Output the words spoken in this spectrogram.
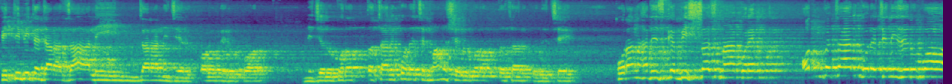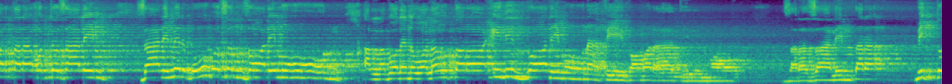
পৃথিবীতে যারা জালিম, যারা নিজের কলবের উপর, নিজের উপর অত্যাচার করেছে, মানুষের উপর অত্যাচার করেছে, কোরআন হাদিসকে বিশ্বাস না করে অত্যাচার করেছে নিজের উপর, তারা হচ্ছে জালিম। জালিমের বহু বচন জালিমুন। আল্লাহ বলেন, ওয়ালাউ তারা ইদিজ জালিমুনা ফি গমারাতিল মাউত যারা জালিম, তারা মৃত্যু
